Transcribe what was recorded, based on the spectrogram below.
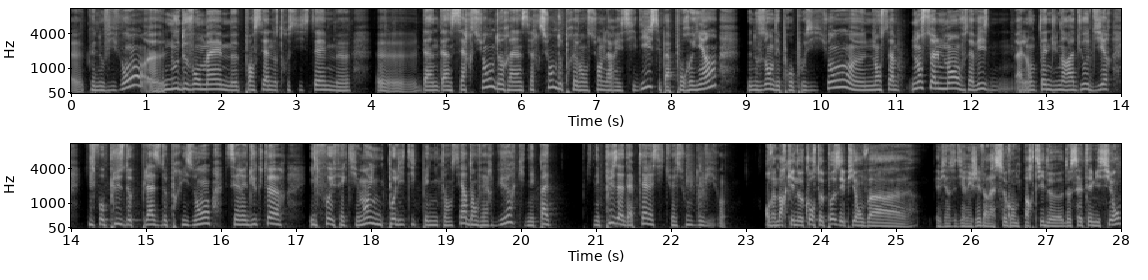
euh, que nous vivons. Euh, nous devons même penser à notre système euh, euh, d'in- d'insertion, de réinsertion, de prévention de la récidive. C'est pas pour rien que nous faisons des propositions, euh, non, non seulement, vous savez, à l'antenne d'une radio, dire qu'il faut plus de places de prison, c'est réducteur. Il faut effectivement une politique pénitentiaire d'envergure qui n'est pas, qui n'est plus adaptée à la situation que nous vivons. On va marquer une courte pause et puis on va eh bien, se diriger vers la seconde partie de, de cette émission.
